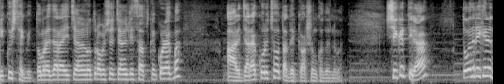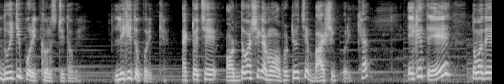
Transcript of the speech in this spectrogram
রিকোয়েস্ট থাকবে। তোমরা যারা এই চ্যানেল নতুন, অবশ্যই চ্যানেলটি সাবস্ক্রাইব করে রাখবা। আর যারা করেছ, তাদেরকে অসংখ্য ধন্যবাদ। শিক্ষার্থীরা, তোমাদের এখানে দুইটি পরীক্ষা অনুষ্ঠিত হবে। লিখিত পরীক্ষা। একটা হচ্ছে অর্ধবার্ষিক এবং অপরটি হচ্ছে বার্ষিক পরীক্ষা। এক্ষেত্রে তোমাদের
